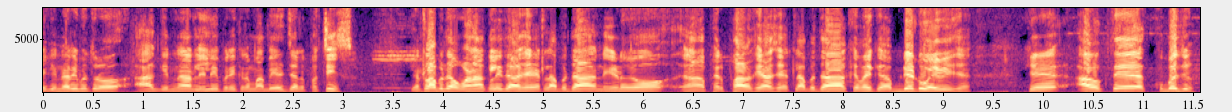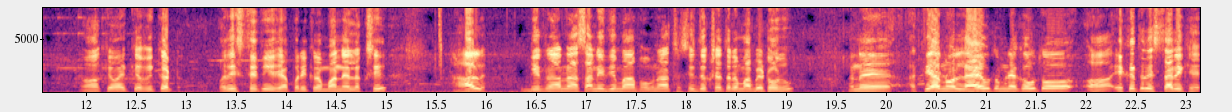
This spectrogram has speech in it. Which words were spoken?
ગિરનારી મિત્રો, આ ગિરનાર લીલી પરિક્રમા બે હજાર પચીસ. એટલા બધા વળાંક લીધા છે, એટલા બધા નિર્ણયો ફેરફાર થયા છે, એટલા બધા કહેવાય કે અપડેટો આવી છે કે આ વખતે ખૂબ જ કહેવાય કે વિકટ પરિસ્થિતિ છે પરિક્રમાને લક્ષી. હાલ ગિરનારના સાનિધ્યમાં ભવનાથ સિદ્ધ ક્ષેત્રમાં બેઠો છું અને અત્યારનો લાઈવ તમને કહું તો એકત્રીસ તારીખે.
